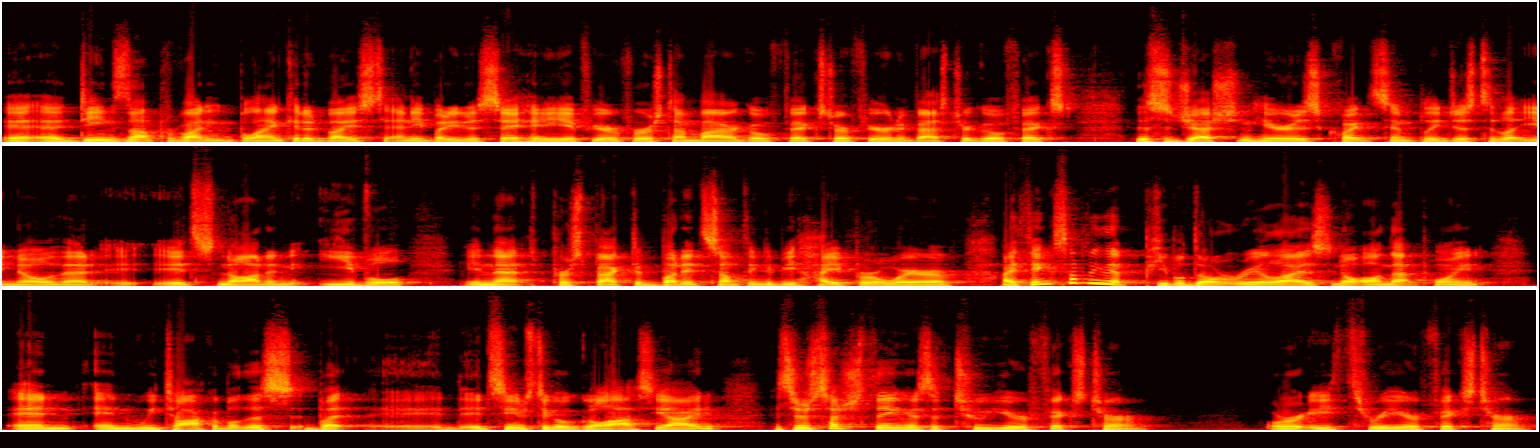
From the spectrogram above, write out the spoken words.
Uh, uh, Dean's not providing blanket advice to anybody to say, hey, if you're a first time buyer, go fixed, or if you're an investor, go fixed. The suggestion here is quite simply just to let you know that it's not an evil in that perspective, but it's something to be hyper aware of. I think something that people don't realize, you know, on that point, and and we talk about this, but it, it seems to go glossy eyed, is there such thing as a two year fixed term or a three year fixed term?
